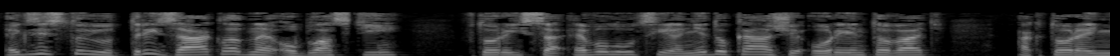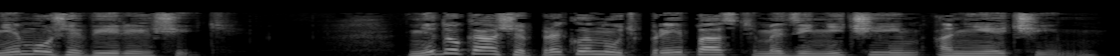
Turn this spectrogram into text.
Existujú tri základné oblasti, v ktorých sa evolúcia nedokáže orientovať a ktoré nemôže vyriešiť nedokáže preklenúť priepasť medzi ničím a niečím.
